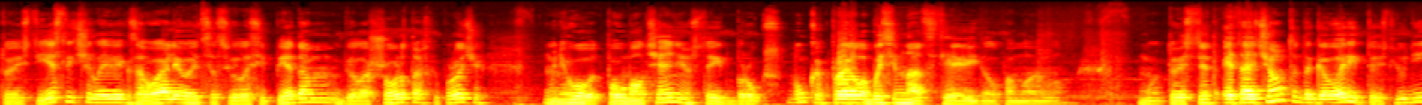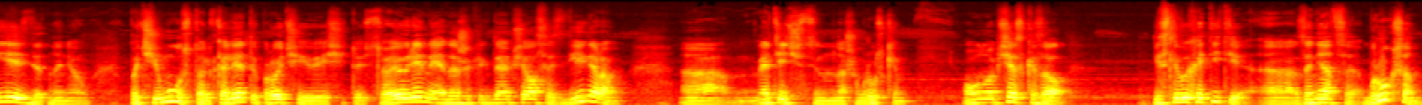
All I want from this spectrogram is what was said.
То есть если человек заваливается с велосипедом, в велошортах и прочих, у него вот по умолчанию стоит Брукс. Ну, как правило, B17 я видел, по-моему. Вот, то есть это, это о чем-то договорит, то есть люди ездят на нем. Почему столько лет и прочие вещи. То есть в свое время я даже когда общался с дилером, а, отечественным нашим русским, он вообще сказал, если вы хотите а, заняться Бруксом,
